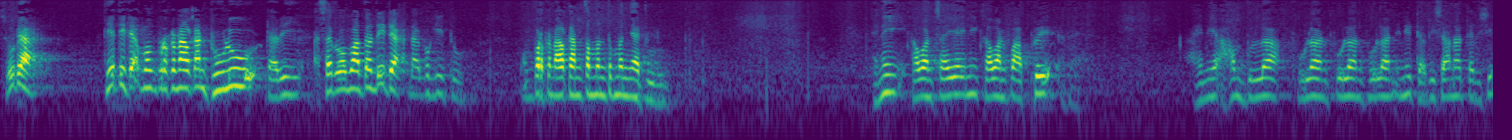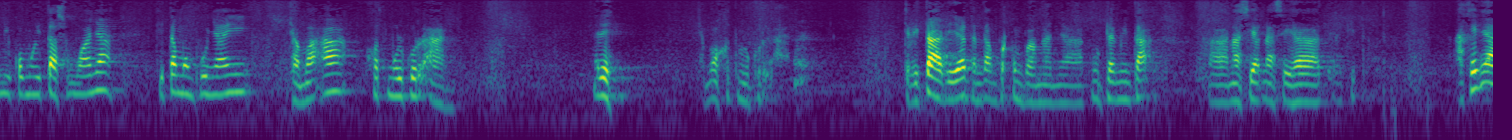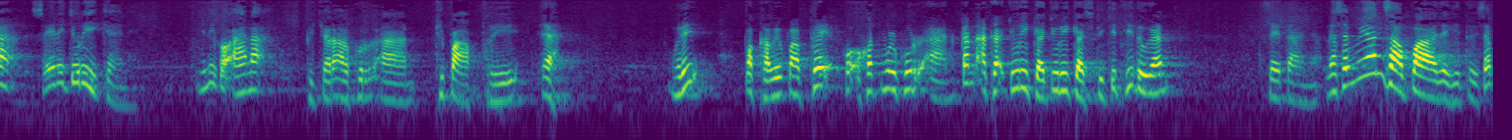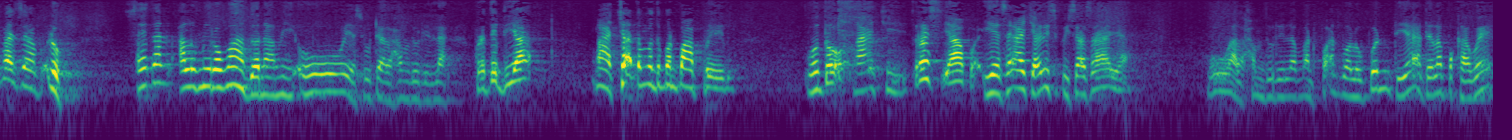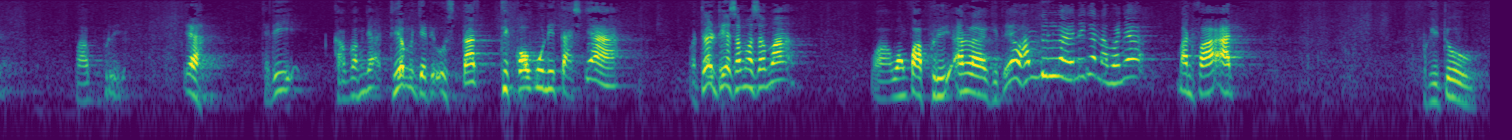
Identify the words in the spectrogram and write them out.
Sudah dia tidak memperkenalkan dulu dari asal Ramadan tidak, tidak begitu. Memperkenalkan teman-temannya dulu. Ini kawan saya, ini kawan pabrik. Nah, ini alhamdulillah bulan bulan bulan ini dari sana dari sini komunitas semuanya kita mempunyai jamaah khutmul Quran. Jadi, jamaah khutmul Quran. Cerita dia tentang perkembangannya, kemudian minta uh, nasihat-nasihat gitu. Akhirnya saya ini curiga ini. Ini kok anak bicara Al-Quran di pabrik, ya. Ini pegawai pabrik kok khutmul Quran. Kan agak curiga-curiga sedikit gitu kan. Saya tanya, lah semian siapa aja gitu. Siapa siapa? Loh, saya kan alumni Ramadan Ami. Oh ya sudah Alhamdulillah. Berarti dia ngajak teman-teman pabrik untuk ngaji. Terus ya apa? Ya saya ajari sebisa saya. Oh Alhamdulillah manfaat walaupun dia adalah pegawai pabrik. Ya, jadi gampangnya dia menjadi ustadz di komunitasnya. Padahal dia sama-sama wong pabrikan lah gitu. Ya Alhamdulillah ini kan namanya manfaat. Begitu.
